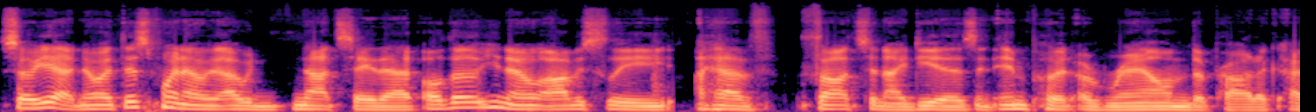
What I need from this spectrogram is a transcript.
So yeah, no, at this point, I, w- I would not say that. Although you know, obviously, I have thoughts and ideas and input around the product. I,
